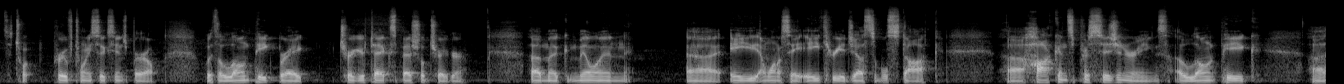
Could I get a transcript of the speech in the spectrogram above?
It's a tw- proof 26 inch barrel with a Lone Peak brake Trigger Tech special trigger, a McMillan uh, A I want to say A3 adjustable stock, uh, Hawkins precision rings, a Lone Peak uh,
